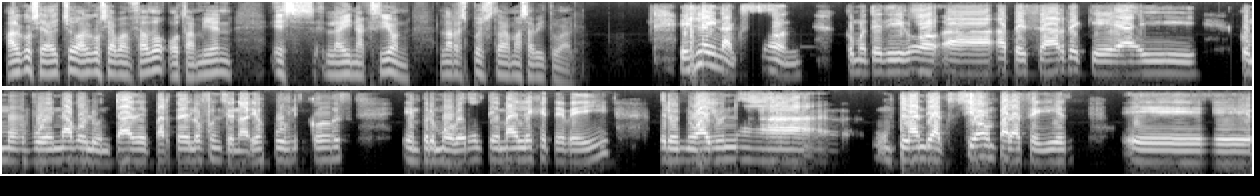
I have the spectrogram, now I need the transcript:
¿Algo se ha hecho, algo se ha avanzado o también es la inacción la respuesta más habitual? Es la inacción. Como te digo, a pesar de que hay como buena voluntad de parte de los funcionarios públicos en promover el tema LGTBI, pero no hay una, un plan de acción para seguir eh,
